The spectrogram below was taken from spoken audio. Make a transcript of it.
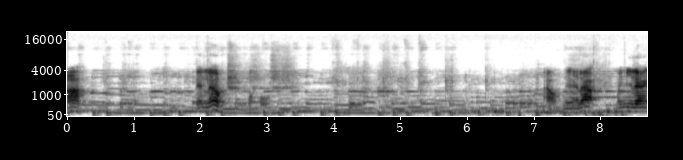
อะเต้นเร็วโอ้โหเอาเหนื่อยแล้ว ไม่มีแรง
